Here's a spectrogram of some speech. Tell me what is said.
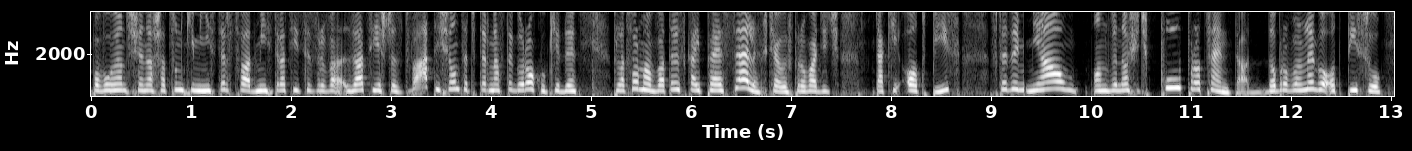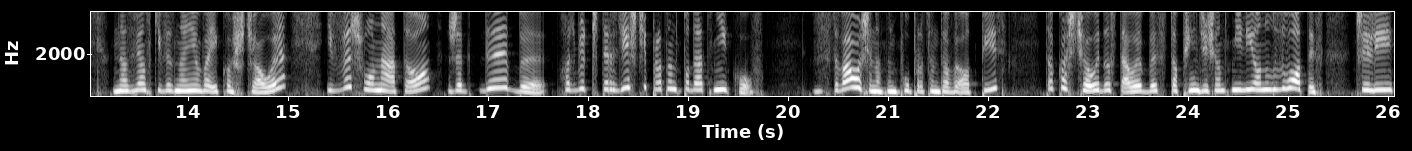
powołując się na szacunki Ministerstwa Administracji i Cyfryzacji jeszcze z 2014 roku, kiedy Platforma Obywatelska i PSL chciały wprowadzić taki odpis, wtedy miał on wynosić 0,5% dobrowolnego odpisu na związki wyznaniowe i kościoły i wyszło na to, że gdyby choćby 40% podatników zdecydowało się na ten półprocentowy odpis, to kościoły dostałyby 150 milionów złotych, czyli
